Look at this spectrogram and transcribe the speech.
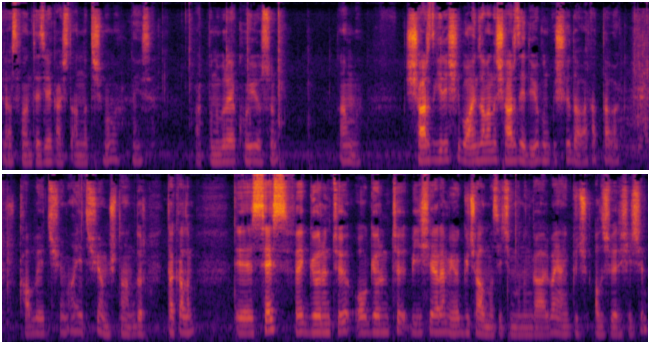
Biraz fanteziye kaçtı anlatışım ama neyse. Bak bunu buraya koyuyorsun. Tamam mı? Şarj girişi bu aynı zamanda şarj ediyor. Bunun ışığı da var. Hatta bak kablo yetişiyor mu? Aa yetişiyormuş. Tamam dur takalım. Ee, ses ve görüntü. O görüntü bir işe yaramıyor. Güç alması için bunun galiba. Yani güç alışverişi için.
